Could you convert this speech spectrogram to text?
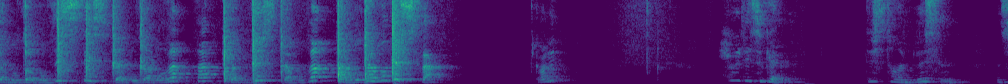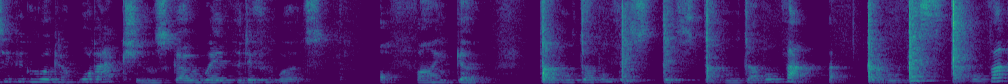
double, double this, this, double, double that, that, double this, double that, double, double this, that. Got it? Here it is again. This time listen and see if you can work out what actions go with the different words. Off I go. Double, double this, this, double, double that, that, double this, double that,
